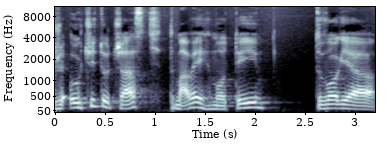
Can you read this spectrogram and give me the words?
že určitú časť tmavej hmoty tvoria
